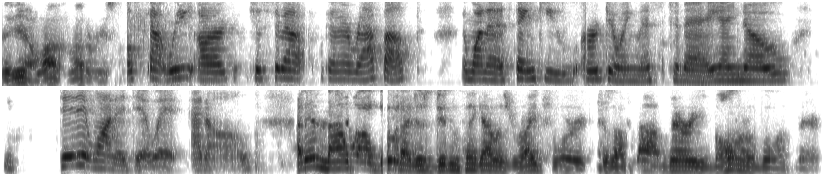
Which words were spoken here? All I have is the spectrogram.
yeah, a lot a lot of reasons. Well, Scott, we are just about going to wrap up. I want to thank you for doing this today. I know you didn't want to do it at all. I did not want to do it. I just didn't think I was right for it because I'm not very vulnerable up there.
